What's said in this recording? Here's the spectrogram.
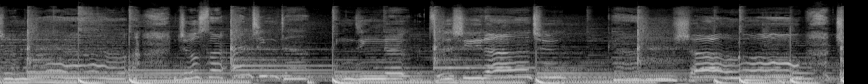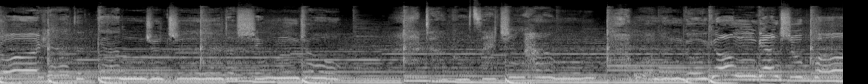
什么？就算安静的、平静的、仔细的去感受，灼热的感觉直达心中，它不再震撼，我能够勇敢触碰。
